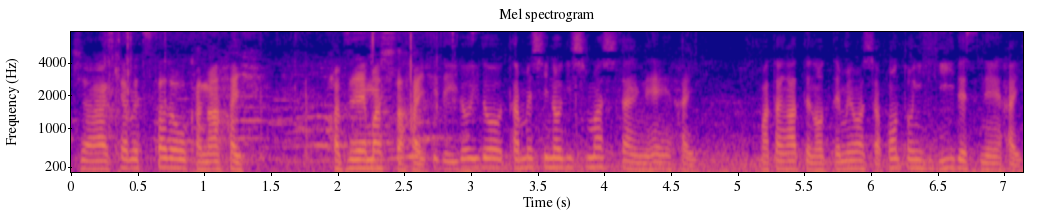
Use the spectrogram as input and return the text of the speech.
じゃあ、キャベツ太郎かな。はい。外れました。はい。で、い。ろい。ろ試し乗りしましたね。はい。またがって乗ってみました。本当にいいですね。はい。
